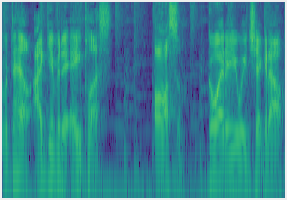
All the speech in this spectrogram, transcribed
what the hell? I give it an A plus. Awesome. Go out of your way, check it out.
